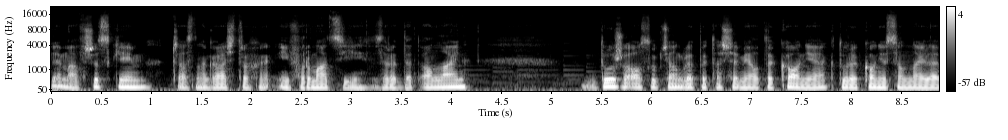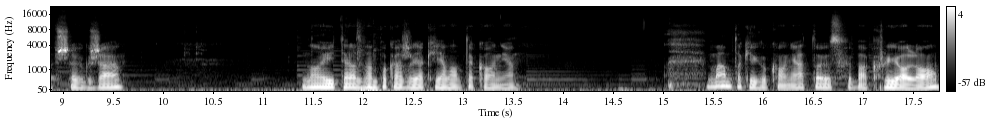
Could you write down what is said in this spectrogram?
Siema wszystkim, czas nagrać trochę informacji z Red Dead Online. Dużo osób ciągle pyta się mnie o te konie, które konie są najlepsze w grze. No i teraz wam pokażę jakie ja mam te konie. Mam takiego konia, to jest chyba Criollo.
